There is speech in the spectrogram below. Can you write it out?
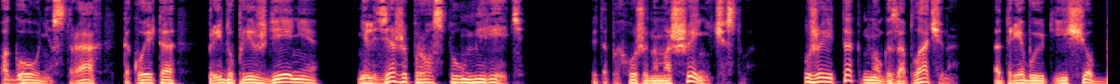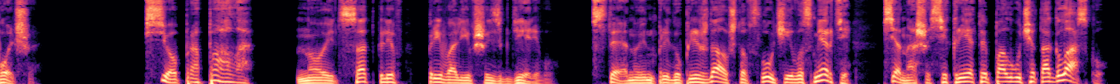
Погоня, страх, какое-то предупреждение. Нельзя же просто умереть. Это похоже на мошенничество. Уже и так много заплачено, а требуют еще больше. «Все пропало!» — ноет Сатклев, привалившись к дереву. Стэнуин предупреждал, что в случае его смерти все наши секреты получат огласку.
